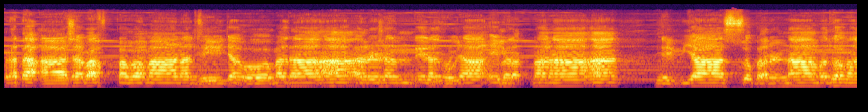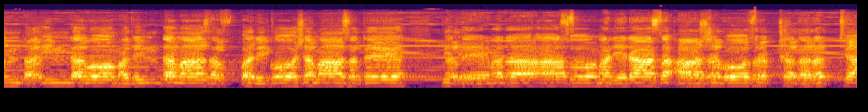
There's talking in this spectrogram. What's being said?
प्रत आशवः पवमानधीजवो मदा अर्षन्ति रघुजा इवत्मना दिव्याः सुपर्णा मधुमन्त इन्दवो मदिन्दमासः परिकोशमासते मदा आसो मदिरास आशवो सृक्षतरथ्या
